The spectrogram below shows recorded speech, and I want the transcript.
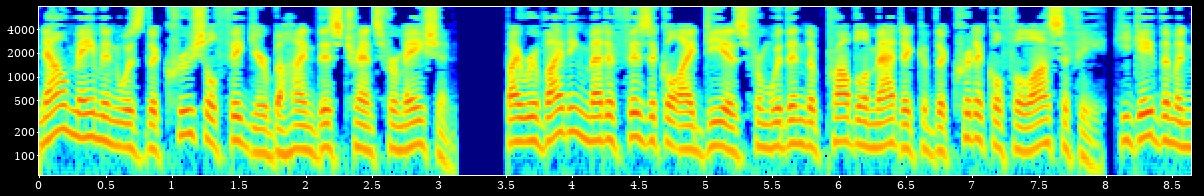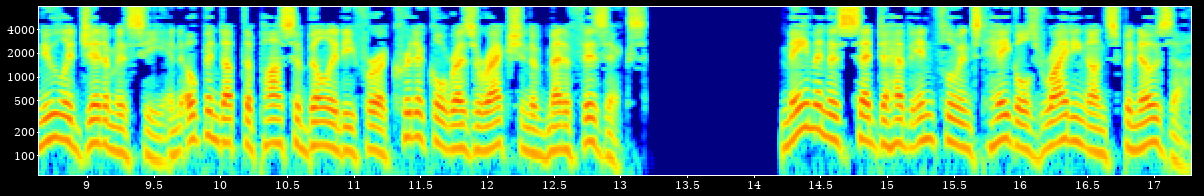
Now Maimon was the crucial figure behind this transformation. By reviving metaphysical ideas from within the problematic of the critical philosophy, he gave them a new legitimacy and opened up the possibility for a critical resurrection of metaphysics. Maimon is said to have influenced Hegel's writing on Spinoza.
